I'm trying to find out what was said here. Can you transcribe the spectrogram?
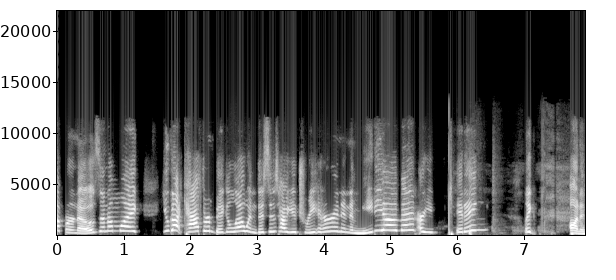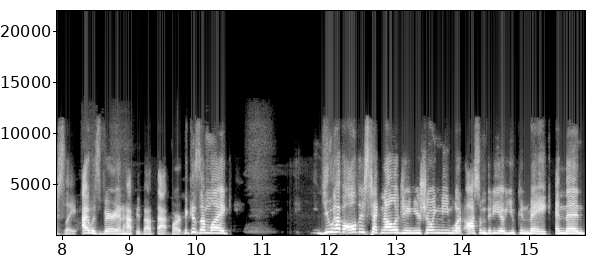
up her nose. And I'm like, you got Kathryn Bigelow, and this is how you treat her in a media event? Are you kidding? like, honestly, I was very unhappy about that part because I'm like, you have all this technology and you're showing me what awesome video you can make. And then,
